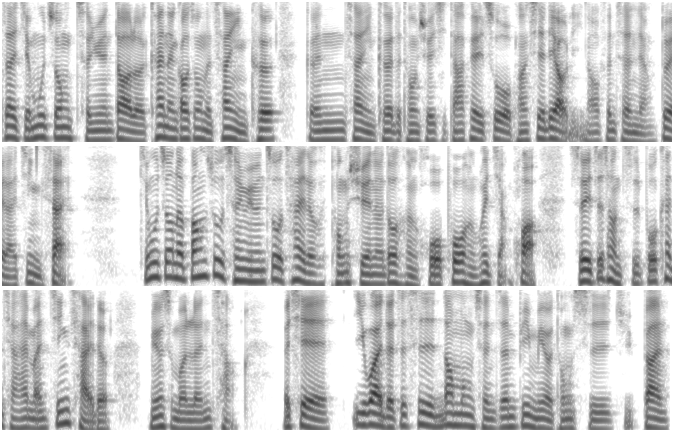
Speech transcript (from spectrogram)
在节目中，成员到了开南高中的餐饮科，跟餐饮科的同学一起搭配做螃蟹料理，然后分成两队来竞赛。节目中呢，帮助成员们做菜的同学呢，都很活泼，很会讲话，所以这场直播看起来还蛮精彩的，没有什么冷场。而且意外的，这次浪梦成真并没有同时举办，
